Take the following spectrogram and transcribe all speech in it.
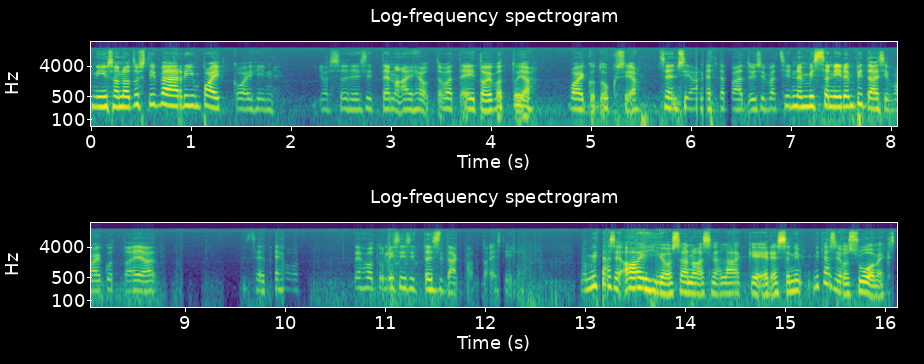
niin sanotusti väärin paikkoihin, jossa se sitten aiheuttavat ei-toivottuja vaikutuksia sen sijaan, että päätyisivät sinne, missä niiden pitäisi vaikuttaa ja se teho, teho tulisi sitten sitä kautta esille. No mitä se aihio sanoo siinä lääkkeen edessä, niin mitä se on suomeksi?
